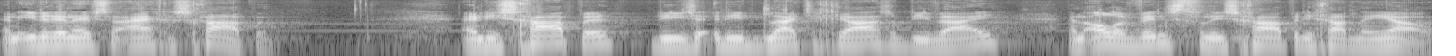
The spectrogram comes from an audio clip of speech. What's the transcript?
En iedereen heeft zijn eigen schapen. En die schapen, die, die laat je grazen op die wei. En alle winst van die schapen die gaat naar jou.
